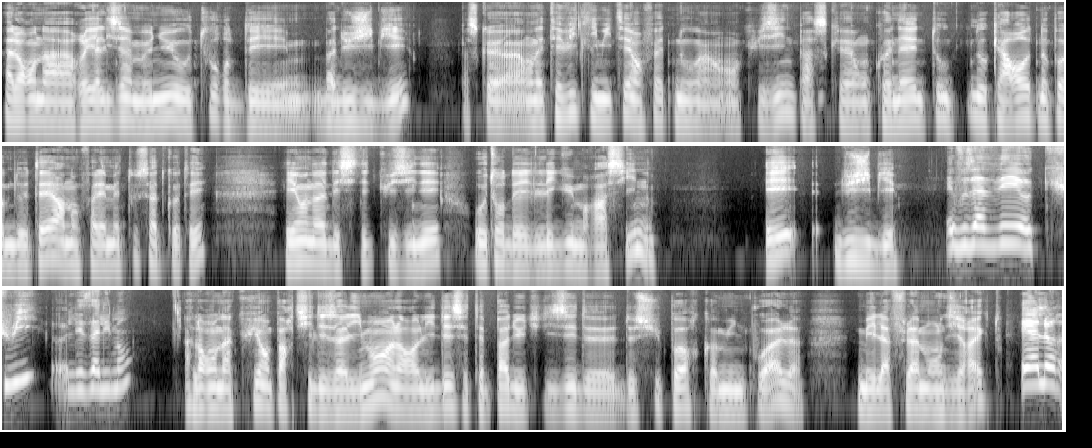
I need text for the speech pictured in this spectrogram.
Alors, on a réalisé un menu autour des, bah, du gibier parce qu'on était vite limité en fait nous hein, en cuisine parce qu'on connaît nos carottes, nos pommes de terre, donc il fallait mettre tout ça de côté. Et on a décidé de cuisiner autour des légumes racines et du gibier. Et vous avez euh, cuit euh, les aliments? Alors on a cuit en partie les aliments. Alors l'idée c'était pas d'utiliser de, support comme une poêle, mais la flamme en direct. Et alors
